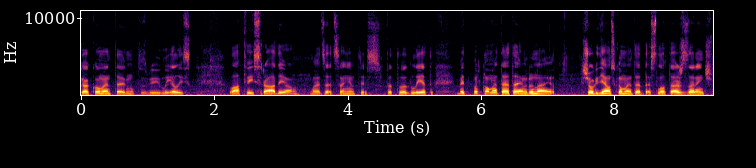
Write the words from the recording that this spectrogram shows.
kā komentēja, nu, tas bija lieliski. Latvijas rādio vajadzētu saņemties par to lietu. Bet par komentētājiem runājot, šogad jauns komentētājs Lotārs Zariņš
